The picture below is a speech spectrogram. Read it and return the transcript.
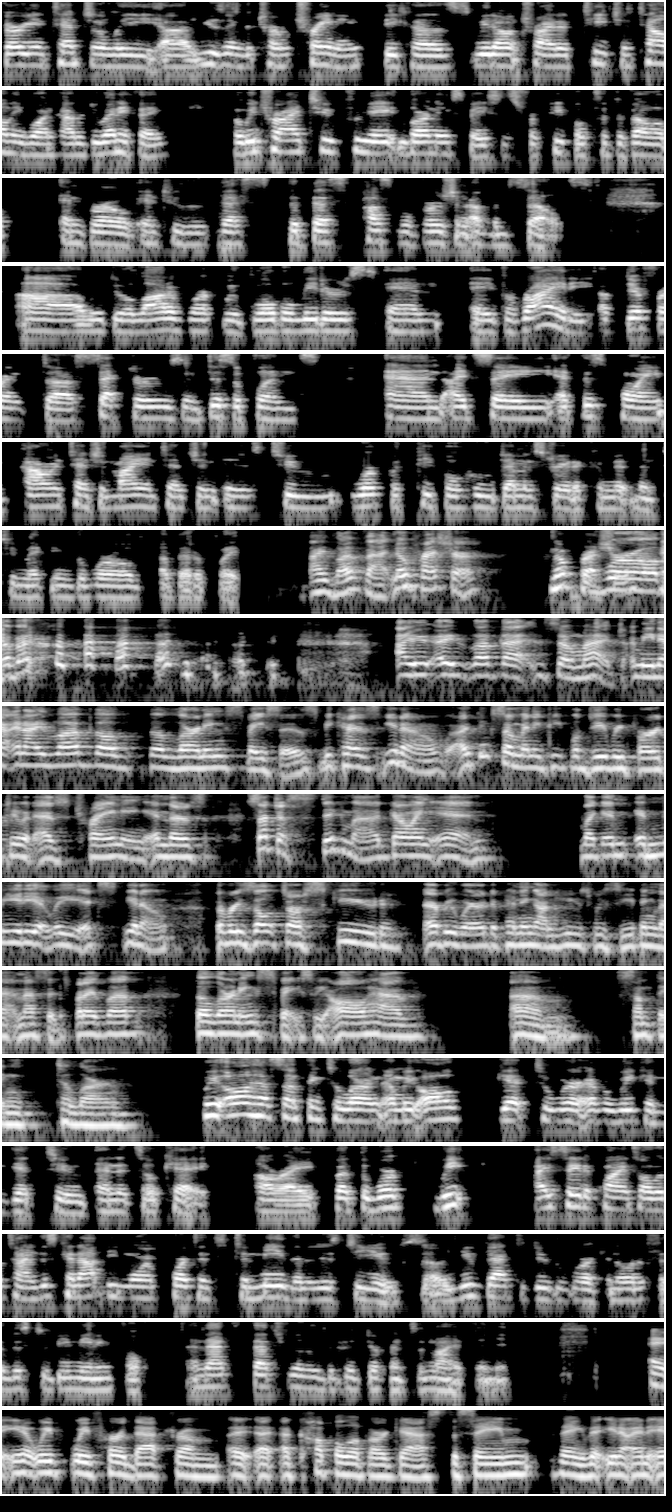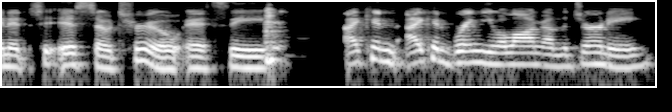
very intentionally uh, using the term training because we don't try to teach and tell anyone how to do anything, but we try to create learning spaces for people to develop and grow into the best the best possible version of themselves. Uh, we do a lot of work with global leaders in a variety of different uh, sectors and disciplines. And I'd say at this point, our intention, my intention, is to work with people who demonstrate a commitment to making the world a better place. I love that. No pressure. No pressure. World. I, I love that so much. I mean, and I love the the learning spaces because you know I think so many people do refer to it as training, and there's such a stigma going in, like Im- immediately. It's you know the results are skewed everywhere depending on who's receiving that message. But I love the learning space. We all have um, something to learn. We all have something to learn, and we all get to wherever we can get to, and it's okay all right. But the work we i say to clients all the time this cannot be more important to me than it is to you. So you've got to do the work in order for this to be meaningful. And that's that's really the big difference in my opinion. And you know we've we've heard that from a, a couple of our guests the same thing that you know and, and it is so true. It's the i can i can bring you along on the journey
